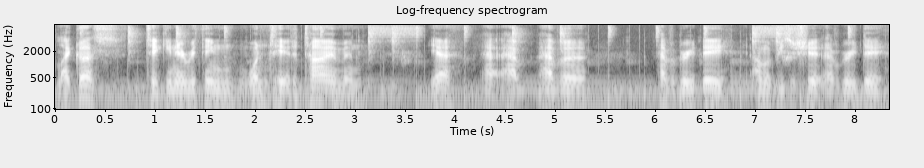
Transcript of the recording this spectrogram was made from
like us taking everything one day at a time and yeah ha- have have a have a great day. I'm a piece of shit. Have a great day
